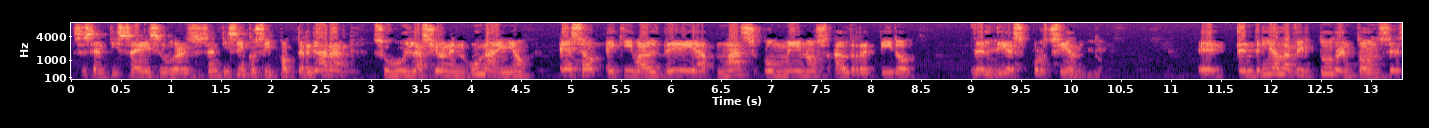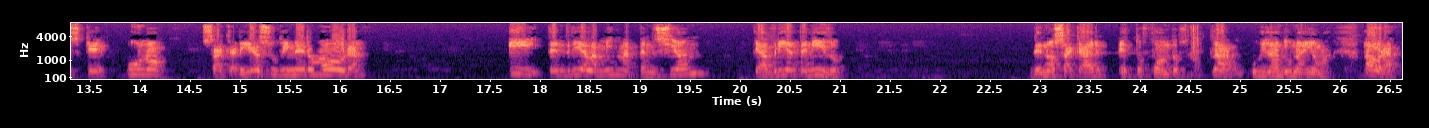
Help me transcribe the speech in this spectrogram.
66 en lugar de 65, si postergara su jubilación en un año, eso equivaldría más o menos al retiro del 10%. Eh, tendría la virtud entonces que uno sacaría su dinero ahora y tendría la misma pensión que habría tenido de no sacar estos fondos, claro, jubilando un año más. Ahora,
